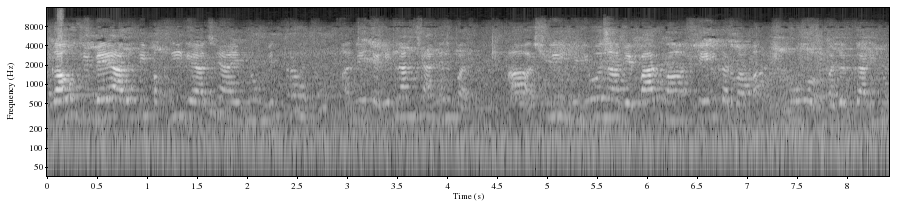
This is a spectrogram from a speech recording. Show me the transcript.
અગાઉ જે બે આરોપી પકડી ગયા છે, આ એમનો મિત્ર હતો અને ટેલિગ્રામ ચેનલ પર આ અશ્લીલ વિડીયોના વેપારમાં સેલ કરવામાં એનો મદદગારીનો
